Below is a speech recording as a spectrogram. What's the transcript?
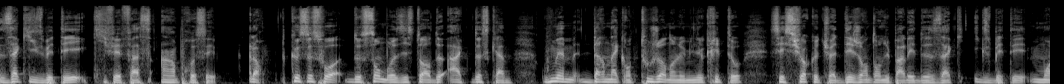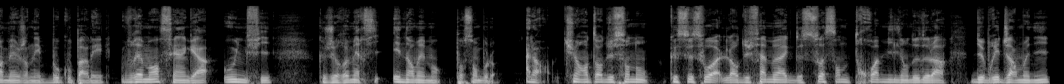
Zach XBT qui fait face à un procès. Alors, que ce soit de sombres histoires de hack, de scam, ou même d'arnaque en tout genre dans le milieu crypto, c'est sûr que tu as déjà entendu parler de Zach XBT. Moi-même, j'en ai beaucoup parlé. Vraiment, c'est un gars ou une fille que je remercie énormément pour son boulot. Alors, tu as entendu son nom, que ce soit lors du fameux hack de 63 millions de dollars de Bridge Harmony,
